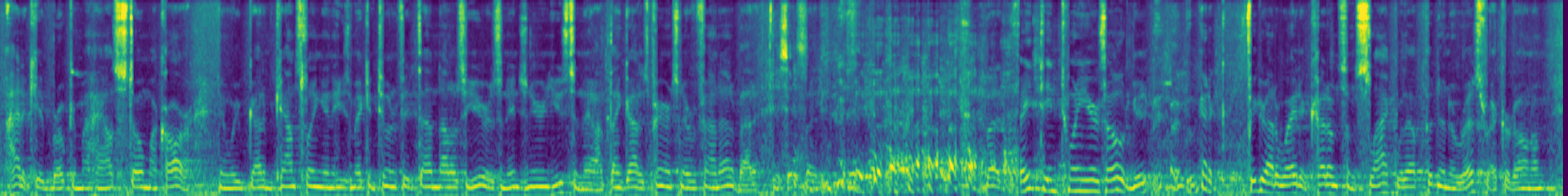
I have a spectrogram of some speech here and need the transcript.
I had a kid broke in my house, stole my car, and we've got him counseling, and he's making $250,000 a year as an engineer in Houston now. Thank God his parents never found out about it. Yes, sir. But 18, 20 years old, we've got to figure out a way to cut them some slack without putting an arrest record on them.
